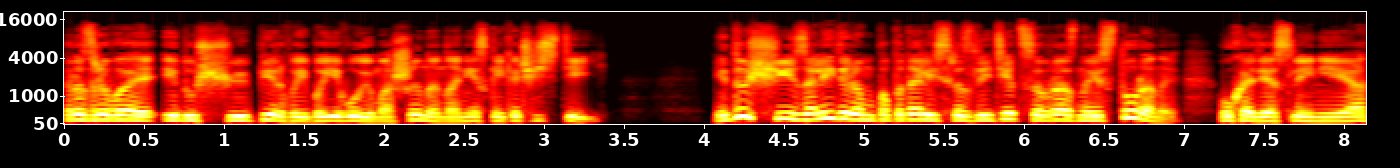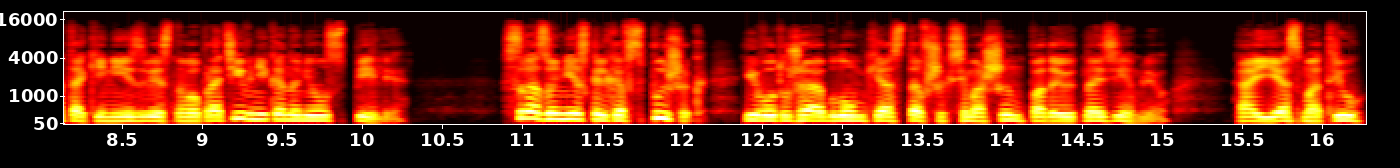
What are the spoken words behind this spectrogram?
разрывая идущую первой боевую машину на несколько частей. Идущие за лидером попытались разлететься в разные стороны, уходя с линии атаки неизвестного противника, но не успели. Сразу несколько вспышек, и вот уже обломки оставшихся машин падают на землю, а я смотрю,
